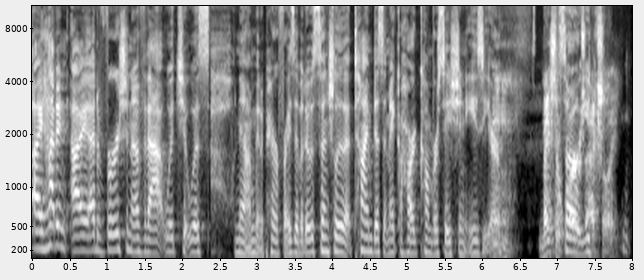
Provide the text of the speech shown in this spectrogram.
I had an I had a version of that, which it was. Oh, now I'm going to paraphrase it, but it was essentially that time doesn't make a hard conversation easier. Mm, makes it so worse, you, actually.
